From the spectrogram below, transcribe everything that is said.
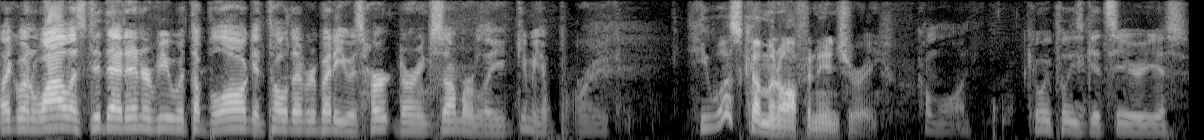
like when Wallace did that interview with the blog and told everybody he was hurt during summer league. Give me a break. He was coming off an injury. Come on. Can we please get serious?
